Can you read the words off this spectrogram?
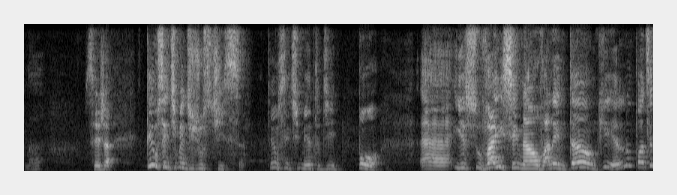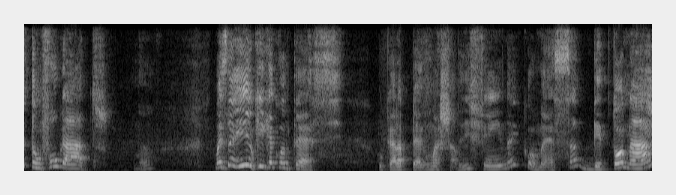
Né? Ou seja, tem um sentimento de justiça, tem um sentimento de, pô, é, isso vai ensinar o valentão que ele não pode ser tão folgado. Né? Mas daí o que, que acontece? O cara pega uma chave de fenda e começa a detonar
